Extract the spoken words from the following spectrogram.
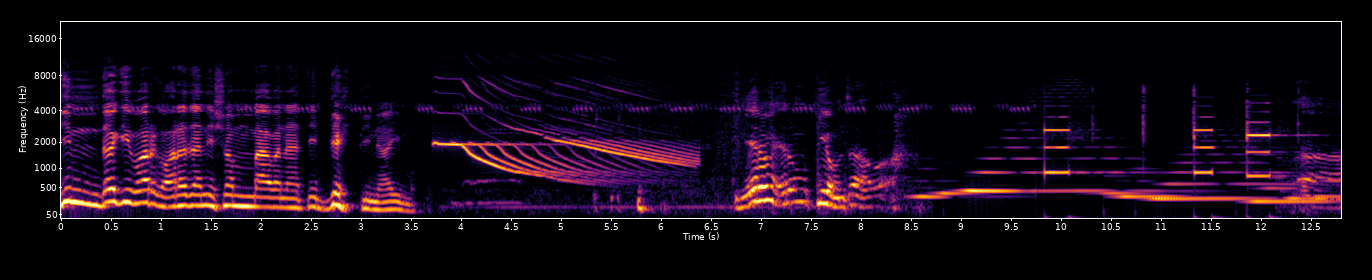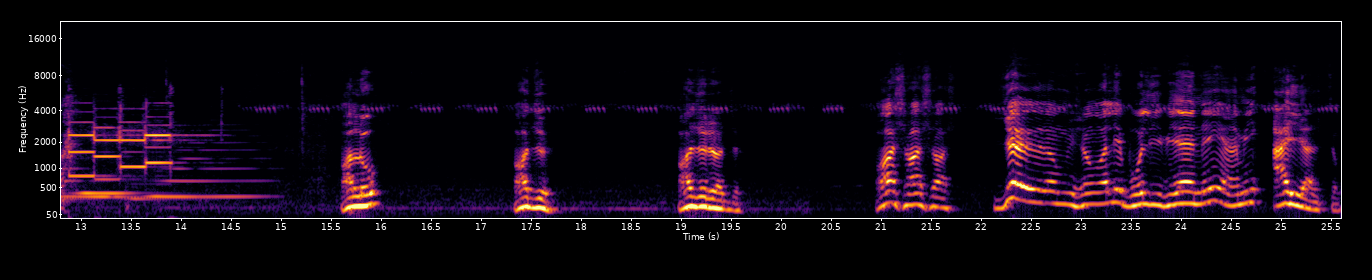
जिन्दगीभर घर जाने सम्भावना चाहिँ देख्दिनँ है म। हेरौँ हेरौँ के हुन्छ अब। हेलो? हजुर। हजुर हजुर। हस् हस् हस्। यही राम्रोसँगले भोलि बिहानै हामी आइहाल्छौँ।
